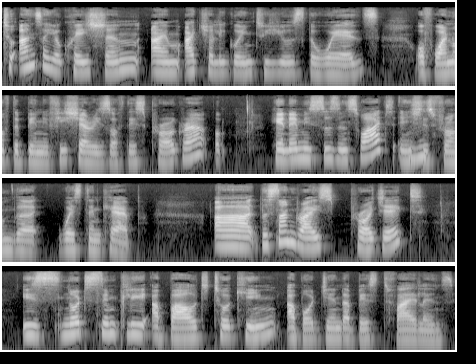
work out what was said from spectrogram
to answer your question, I'm actually going to use the words of one of the beneficiaries of this program. Her name is Susan Swart, and mm-hmm. she's from the Western Cape. Uh, the Sunrise Project is not simply about talking about gender based violence.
